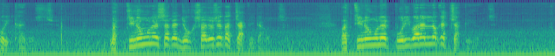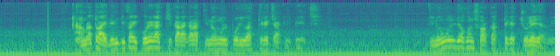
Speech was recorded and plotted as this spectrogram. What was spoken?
পরীক্ষায় বসছে বা তৃণমূলের সাথে যোগ সাজসে তার চাকরিটা হচ্ছে বা তৃণমূলের পরিবারের লোকের চাকরি হচ্ছে। আমরা তো আইডেন্টিফাই করে রাখছি কারা কারা তৃণমূল পরিবার থেকে চাকরি পেয়েছে। তৃণমূল যখন সরকার থেকে চলে যাবে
